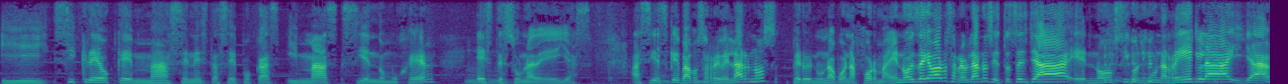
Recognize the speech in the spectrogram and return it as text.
y sí creo que más en estas épocas y más siendo mujer, esta es una de ellas. Así es que vamos a revelarnos, pero en una buena forma, ¿eh? No es de que vamos a revelarnos y entonces ya eh, no sigo ninguna regla y ya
